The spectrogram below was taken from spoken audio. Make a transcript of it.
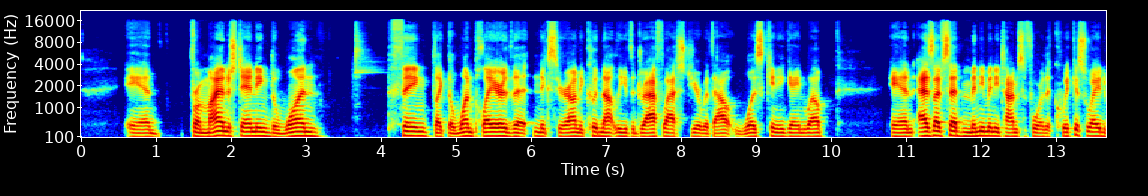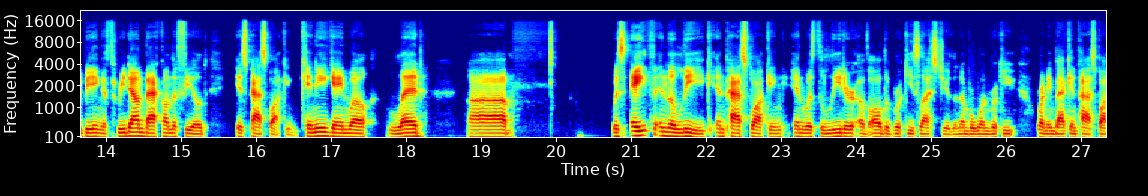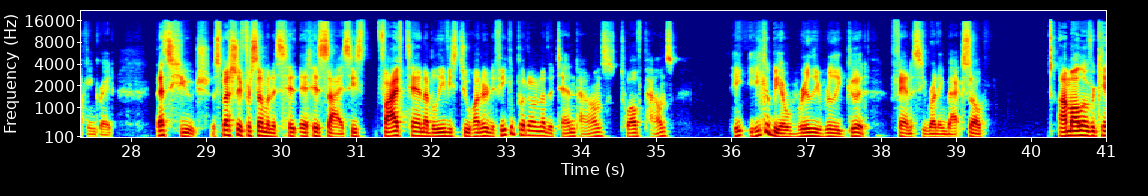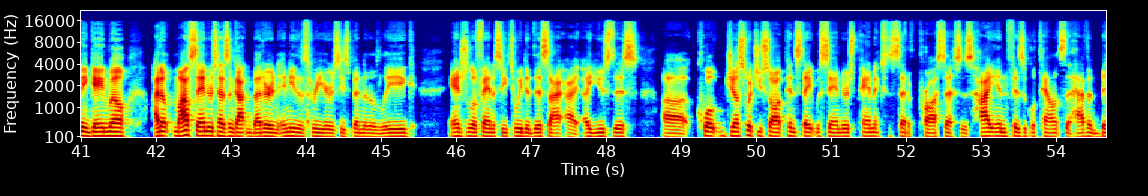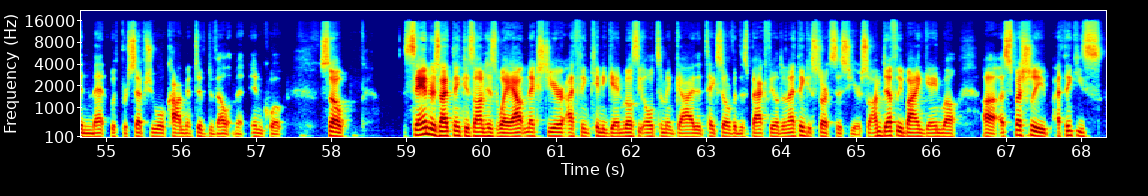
And from my understanding, the one thing, like the one player that Nick Sirianni could not leave the draft last year without was Kenny Gainwell. And as I've said many, many times before, the quickest way to being a three down back on the field is pass blocking. Kenny Gainwell led uh, was eighth in the league in pass blocking and was the leader of all the rookies last year, the number one rookie running back in pass blocking grade. That's huge, especially for someone at his size. He's 5'10, I believe he's 200. If he could put on another 10 pounds, 12 pounds, he, he could be a really, really good fantasy running back. So I'm all over Kenny Gainwell. I don't, Miles Sanders hasn't gotten better in any of the three years he's been in the league. Angela Fantasy tweeted this. I, I, I use this uh, quote, just what you saw at Penn State with Sanders panics instead of processes, high end physical talents that haven't been met with perceptual cognitive development, end quote. So, Sanders, I think, is on his way out next year. I think Kenny Gainwell's the ultimate guy that takes over this backfield, and I think it starts this year. So I'm definitely buying Gainwell, uh, especially. I think he's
